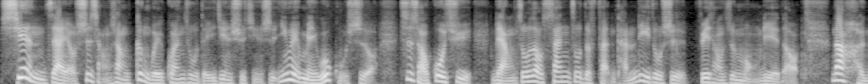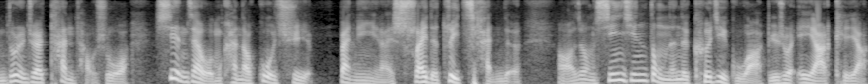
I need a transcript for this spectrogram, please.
现在哦，市场上更为关注的一件事情是，因为美国股市哦，至少过去两周到三周的反弹力度是非常之猛烈的哦。那很多人就在探讨说，现在我们看到过去半年以来摔得最惨的。啊，这种新兴动能的科技股啊，比如说 ARK 啊，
